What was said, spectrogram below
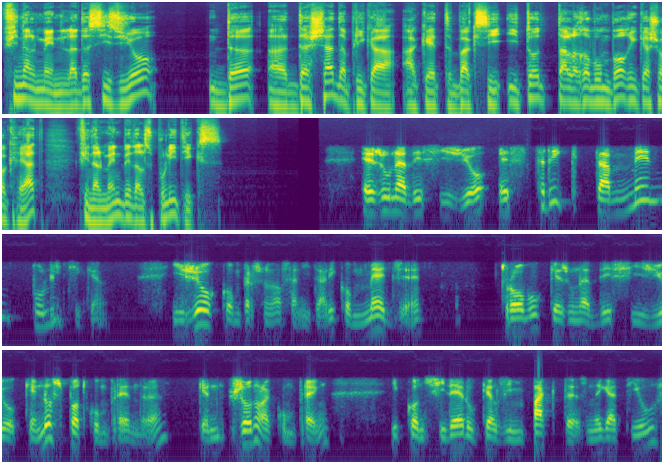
Finalment, la decisió de uh, deixar d'aplicar aquest vaccí i tot el rebombori que això ha creat, finalment ve dels polítics. és una decisió estrictament política. I jo, com personal sanitari, com metge, trobo que és una decisió que no es pot comprendre, que jo no la comprenc, i considero que els impactes negatius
